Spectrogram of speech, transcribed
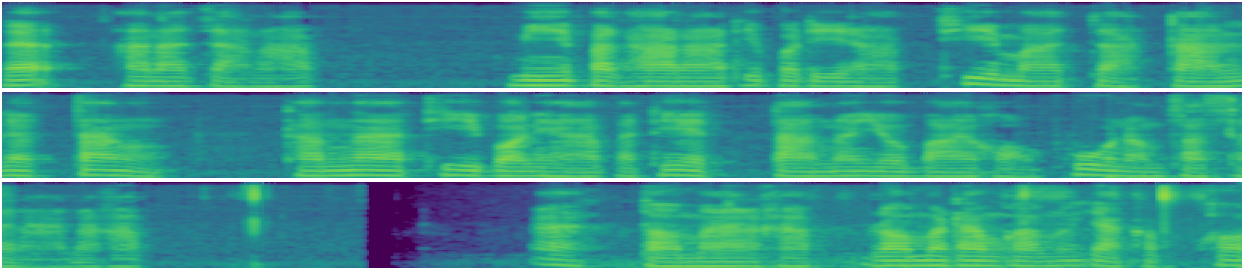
และอาณาจักรนะครับ มีประธานาธิบดีนะครับที่มาจากการเลือกตั้งทำหน้าที่บริหารประเทศตามนโยบายของผู้นำศาสนานะครับอะต่อมานะครับ เรามาทำความรู้จักกับข้อ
